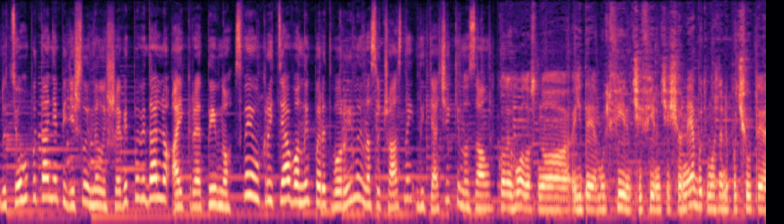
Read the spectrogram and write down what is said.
до цього питання підійшли не лише відповідально, а й креативно. Своє укриття вони перетворили на сучасний дитячий кінозал. Коли голосно йде мультфільм чи фільм, чи що-небудь, можна не почути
